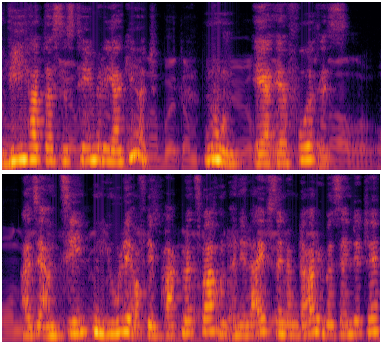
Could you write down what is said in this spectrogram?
Wie hat das System reagiert? Nun, er erfuhr es, als er am 10. Juli auf dem Parkplatz war und eine Live-Sendung darüber sendete,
